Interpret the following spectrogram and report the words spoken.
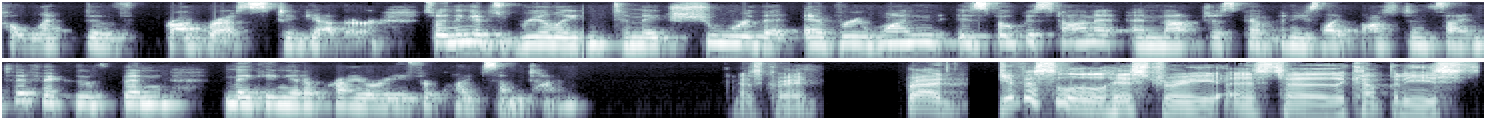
collective progress together. So i think it's really to make sure that everyone is focused on it and not just companies like boston scientific who've been making it a priority for quite some time. That's great. Brad give us a little history as to the company's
